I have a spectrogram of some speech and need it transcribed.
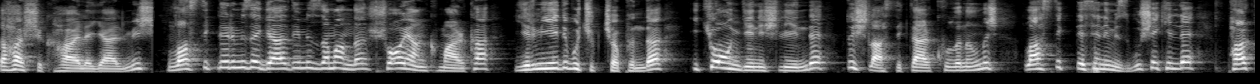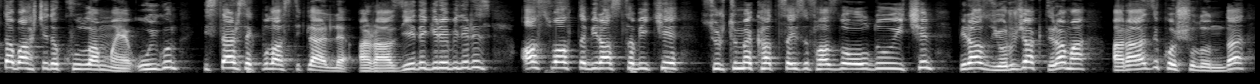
daha şık hale gelmiş. Lastiklerimize geldiğimiz zaman da Shoyang marka 27,5 çapında 2.10 genişliğinde dış lastikler kullanılmış. Lastik desenimiz bu şekilde. Parkta bahçede kullanmaya uygun. İstersek bu lastiklerle araziye de girebiliriz. Asfaltta biraz tabii ki sürtünme katsayısı fazla olduğu için biraz yoracaktır ama arazi koşulunda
